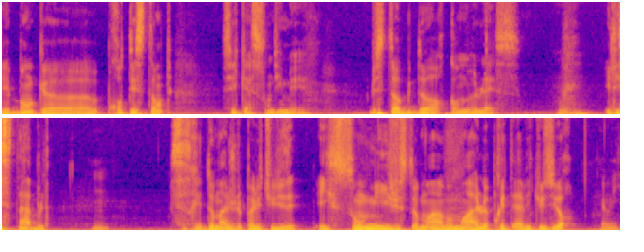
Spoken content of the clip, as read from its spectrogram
les banques euh, protestantes? C'est qu'elles se sont dit, mais le stock d'or qu'on me laisse, mmh. il est stable. Ce serait dommage de ne pas l'utiliser. Et ils se sont mis justement à un moment à le prêter avec usure. Et, oui.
